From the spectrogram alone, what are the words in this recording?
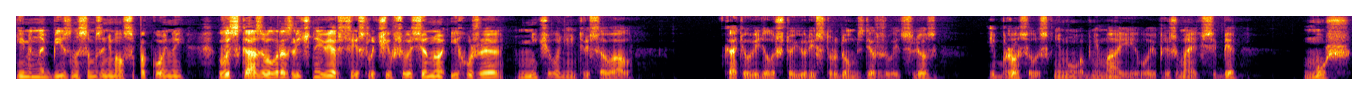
именно бизнесом занимался покойный, высказывал различные версии случившегося, но их уже ничего не интересовало. Катя увидела, что Юрий с трудом сдерживает слезы и бросилась к нему, обнимая его и прижимая к себе. Муж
